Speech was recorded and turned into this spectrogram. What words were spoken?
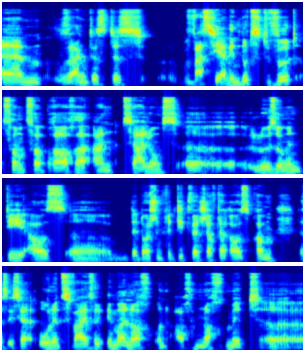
ähm, sagen, dass das was ja genutzt wird vom Verbraucher an Zahlungslösungen, äh, die aus äh, der deutschen Kreditwirtschaft herauskommen, das ist ja ohne Zweifel immer noch und auch noch mit äh,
